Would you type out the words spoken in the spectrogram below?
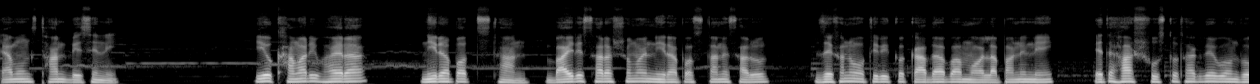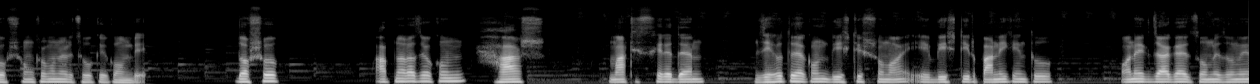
এমন স্থান বেছে নিই প্রিয় খামারি ভাইরা নিরাপদ স্থান। বাইরে ছাড়ার সময় নিরাপদ স্থানে ছাড়ুন, যেখানে অতিরিক্ত কাদা বা ময়লা পানি নেই। এতে হাঁস সুস্থ থাকবে এবং রোগ সংক্রমণের ঝুঁকি কমবে। দর্শক, আপনারা যখন হাঁস মাটি ছেড়ে দেন, যেহেতু এখন বৃষ্টির সময়, এই বৃষ্টির পানি কিন্তু অনেক জায়গায় জমে জমে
